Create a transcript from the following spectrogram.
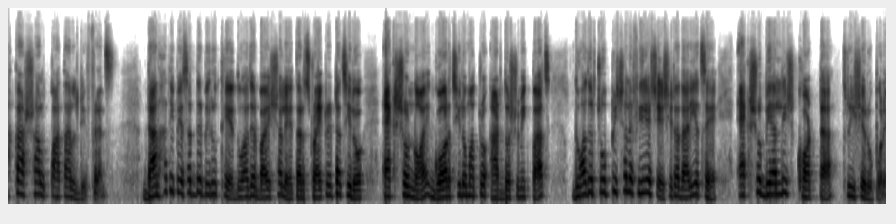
আকাশাল পাতাল ডিফারেন্স। ডানহাতি পেসারদের বিরুদ্ধে দু হাজার বাইশ সালে তার স্ট্রাইক রেটটা ছিল একশো নয়, গড় ছিল মাত্র আট দশমিক পাঁচ। দু সালে ফিরে এসে সেটা দাঁড়িয়েছে একশো বিয়াল্লিশ গড়টা ত্রিশের উপরে।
